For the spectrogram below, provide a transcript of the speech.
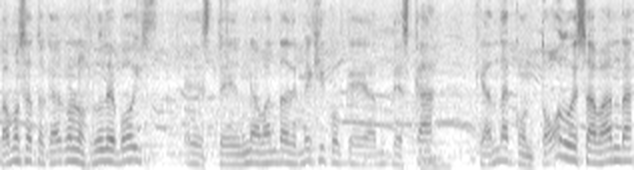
Vamos a tocar con los Rude Boys, este, una banda de México que de ska, que anda con todo esa banda.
